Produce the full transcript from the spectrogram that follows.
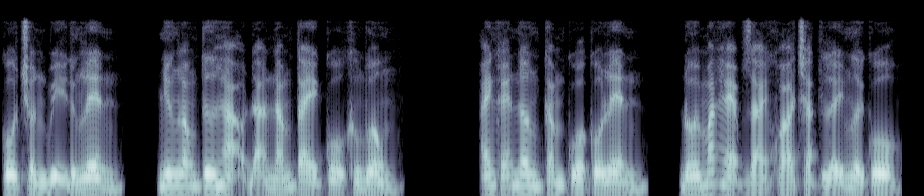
cô chuẩn bị đứng lên, nhưng long tư hạo đã nắm tay cô không bông anh khẽ nâng cằm của cô lên, đôi mắt hẹp dài khóa chặt lấy người cô,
